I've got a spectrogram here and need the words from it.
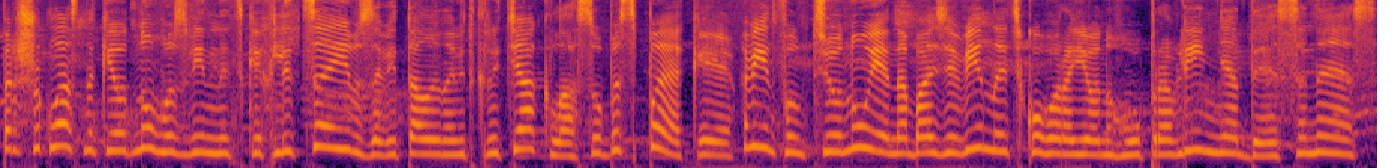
Першокласники одного з вінницьких ліцеїв завітали на відкриття класу безпеки. Він функціонує на базі Вінницького районного управління ДСНС.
